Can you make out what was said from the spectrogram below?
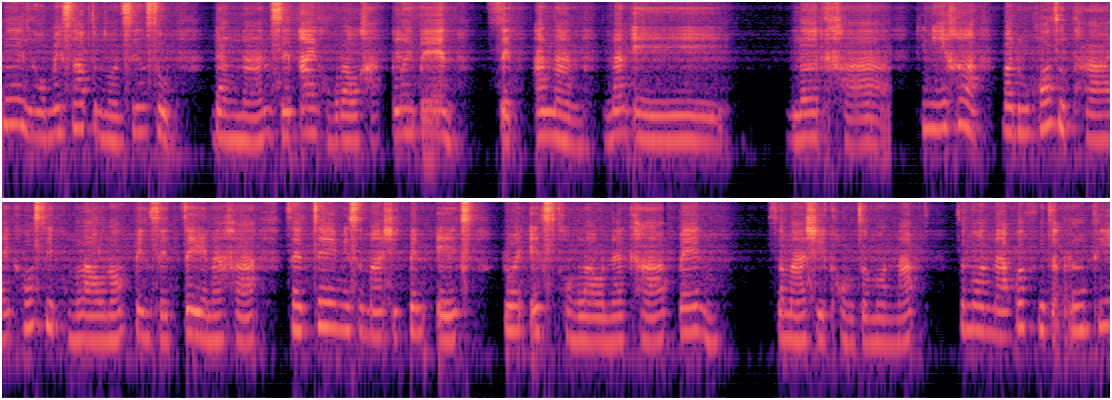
เรื่อยๆ เราไม่ทราบจำนวนสิ้นสุด ดังนั้นเซต i ของเราค่ะก็เลยเป็นเซตอนันต์นั่นเอง เลิศค่ะ ทีนี้ค่ะมาดูข้อสุดท้ายข้อ 10 ของเราเนาะเป็นเซต j นะคะ เซต j มีสมาชิกเป็น x โดย x ของเรานะคะเป็นสมาชิกของจำนวนนับจำนวนนับก็คือจะเริ่มที่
